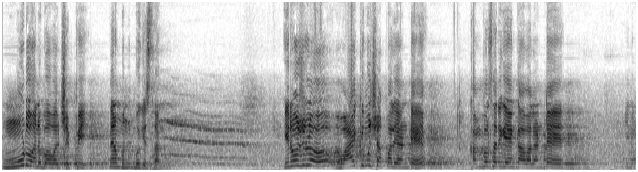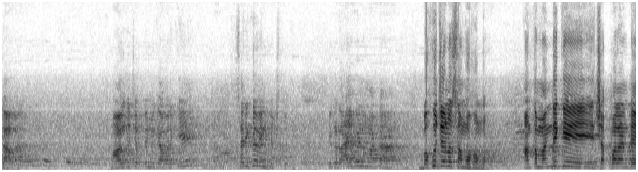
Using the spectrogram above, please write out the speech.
మూడు అనుభవాలు చెప్పి నేను ముందు ముగిస్తాను. ఈ రోజుల్లో వాక్యము చెప్పాలి అంటే కంపల్సరీగా ఏం కావాలంటే ఇది కావాలి. మామూలుగా చెప్తే మీకు ఎవరికి సరిగ్గా వినిపించదు. ఇక్కడ రాయబడిన మాట బహుజన సమూహము. అంతమందికి చెప్పాలంటే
